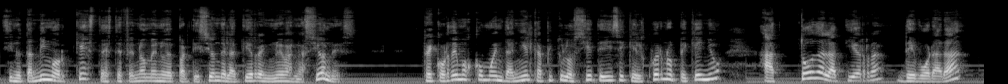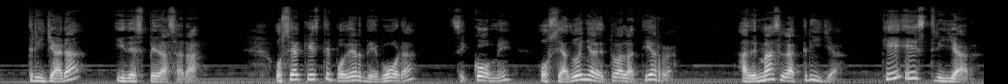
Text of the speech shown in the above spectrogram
sino también orquesta este fenómeno de partición de la tierra en nuevas naciones. Recordemos cómo en Daniel capítulo 7 dice que el cuerno pequeño a toda la tierra devorará, trillará y despedazará. O sea que este poder devora, se come o se adueña de toda la tierra. Además la trilla. ¿Qué es trillar?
